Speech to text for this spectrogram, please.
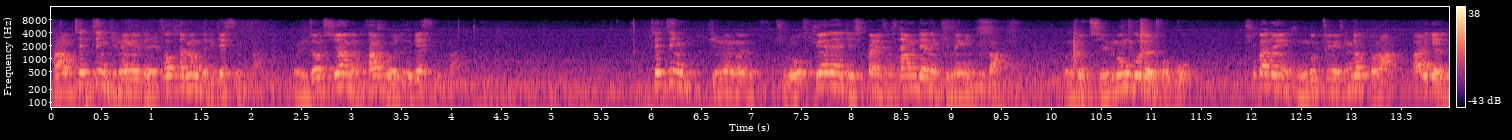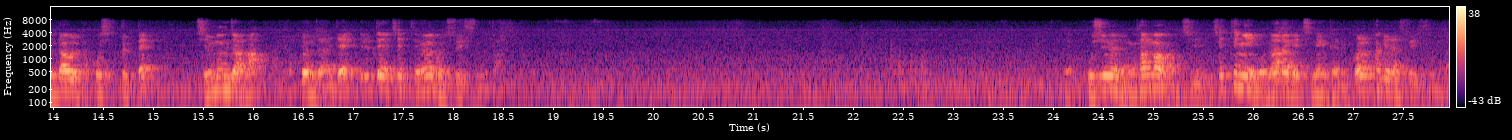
다음 채팅 기능에 대해서 설명드리겠습니다. 먼저 시험 영상 보여드리겠습니다. 채팅 기능은 주로 Q&A 게시판에서 사용되는 기능입니다. 먼저 질문글을 보고 추가적인 궁금증이 생겼거나 빠르게 응답을 받고 싶을 때 질문자나 답변자에게 1대1 채팅을 걸 수 있습니다. 네, 보시는 영상과 같이 채팅이 원활하게 진행되는 걸 확인할 수 있습니다.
